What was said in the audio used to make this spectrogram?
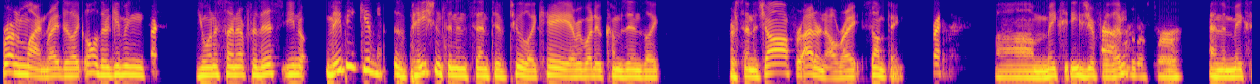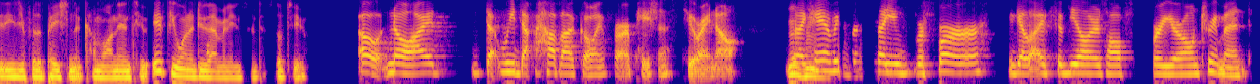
front of mind, right? They're like, oh, they're giving, you want to sign up for this? You know, maybe give the patients an incentive too. Like, hey, everybody who comes in is like percentage off or I don't know, right? Something. Right. Um, makes it easier for them to refer and then makes it easier for the patient to come on into if you want to do that many incentives up to you. Oh, no, I, we have that going for our patients too right now. Mm-hmm. Like, hey, every person that you refer, you get like fifty dollars off for your own treatment.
